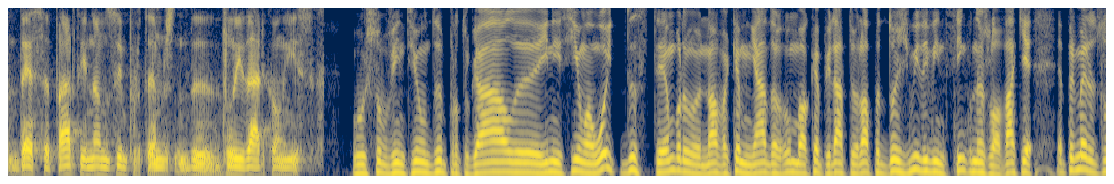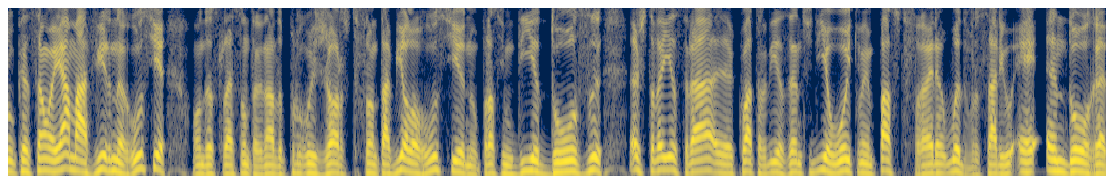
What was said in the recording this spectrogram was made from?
dessa parte e não nos importamos de, de lidar com isso. Os Sub-21 de Portugal eh, iniciam a 8 de setembro nova caminhada rumo ao Campeonato da Europa 2025 na Eslováquia. A primeira deslocação é Amavir, na Rússia, onde a seleção treinada por Rui Jorge defronta a Bielorrússia no próximo dia 12. A estreia será eh, quatro dias antes, dia 8, em Passo de Ferreira. O adversário é Andorra.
